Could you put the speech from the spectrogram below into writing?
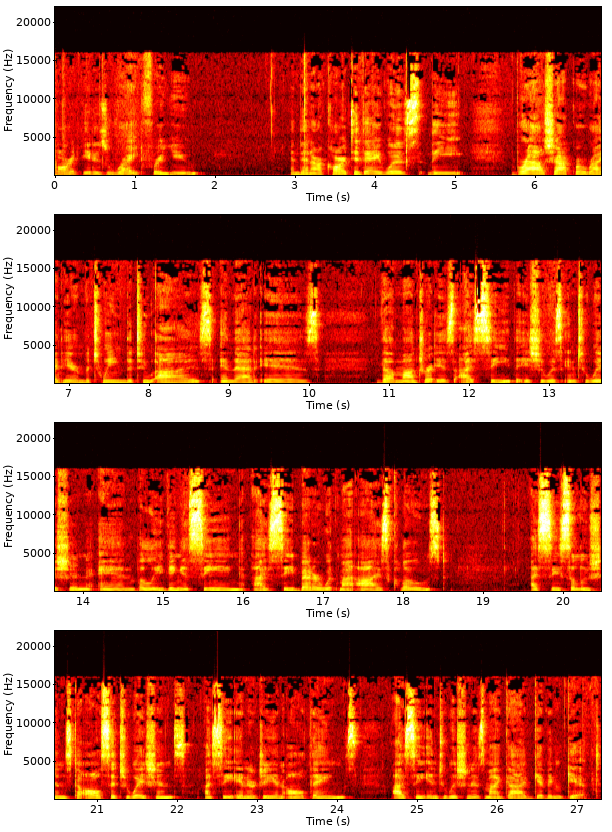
heart, it is right for you. And then our card today was the brow chakra right here in between the two eyes, and that is the mantra is I see. The issue is intuition, and believing is seeing. I see better with my eyes closed. I see solutions to all situations. I see energy in all things. I see intuition as my God given gift.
